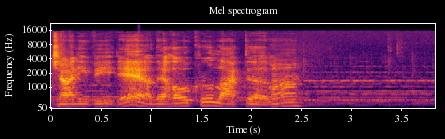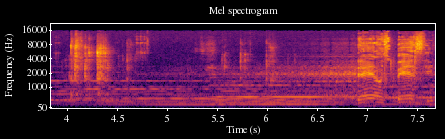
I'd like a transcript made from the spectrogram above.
Johnny B. Yeah, that whole crew locked up, huh? Damn, Spancy.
